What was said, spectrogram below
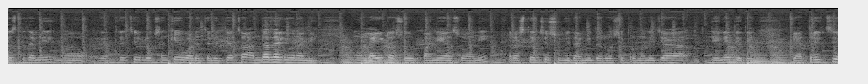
तसं आम्ही यात्रेची लोकसंख्याही वाढत चालली. त्याचा अंदाजा घेऊन आम्ही लाइट असो पाणी असो आणि रस्त्याची सुविधा आम्ही दरवर्षीप्रमाणे ज्या देण्यात येते यात्रेची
